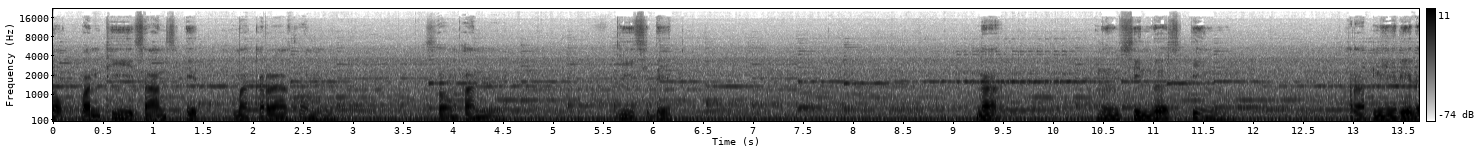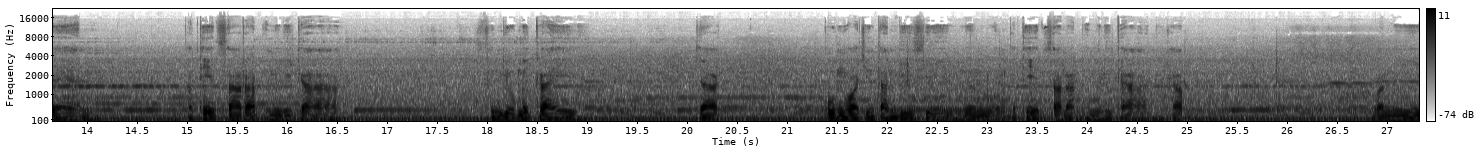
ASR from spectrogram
ตกวันที่ 31 มกราคม 2021 ณ เมืองซินเวอร์สปริง รัฐเมริแลนด์ ประเทศสหรัฐอเมริกา ซึ่งอยู่ไม่ไกลจากกรุงวอชิงตันดีซี เมืองหลวงประเทศสหรัฐอเมริกานะครับ วันนี้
